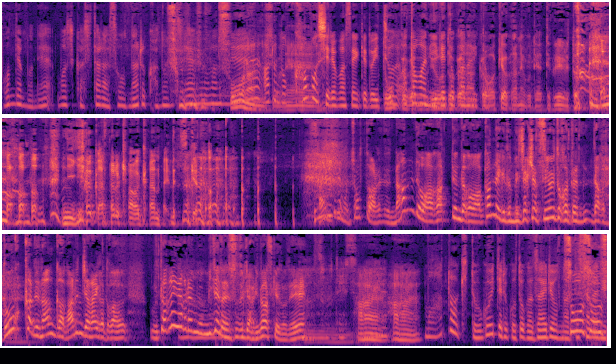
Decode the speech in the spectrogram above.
本でもね、もしかしたらそうなる可能性はね、ねあるのかもしれませんけど、一応頭に入れとかないと。わけわかんないことやってくれると、賑やかになるかわかんないですけど。最近でもちょっとあれで、なんで上がってんだかわかんないけど、めちゃくちゃ強いとかって、なんかどっかでなんかあるんじゃないかとか、疑いながら見てたりするときありますけどね。そうですね。はい、はい。もうあとはきっと動いてることが材料になって、さらにね、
